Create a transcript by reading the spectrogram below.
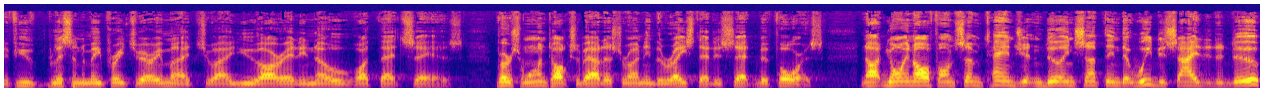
if you've listened to me preach very much, well, you already know what that says. Verse 1 talks about us running the race that is set before us not going off on some tangent and doing something that we decided to do,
